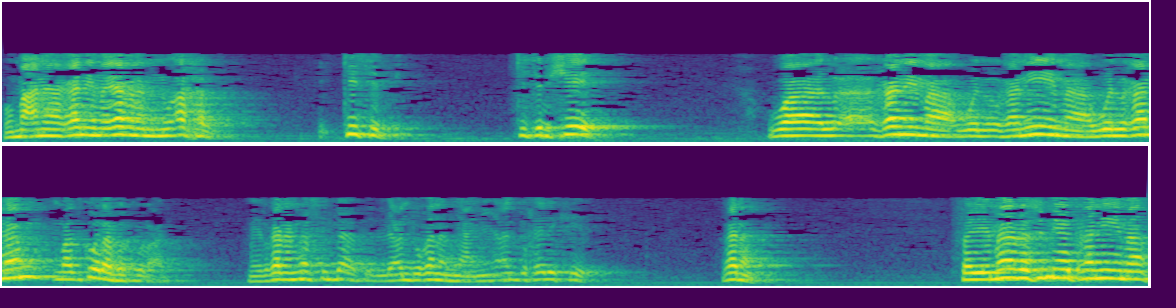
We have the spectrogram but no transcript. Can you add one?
ومعنى غنم يغنم إنه أخذ كسب كسب شيء. والغنمة والغنيمة والغنم مذكورة في القرآن. ما الغنم نفس الباب اللي عنده غنم يعني عنده خير كثير. غنم. فلماذا سميت غنيمة؟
